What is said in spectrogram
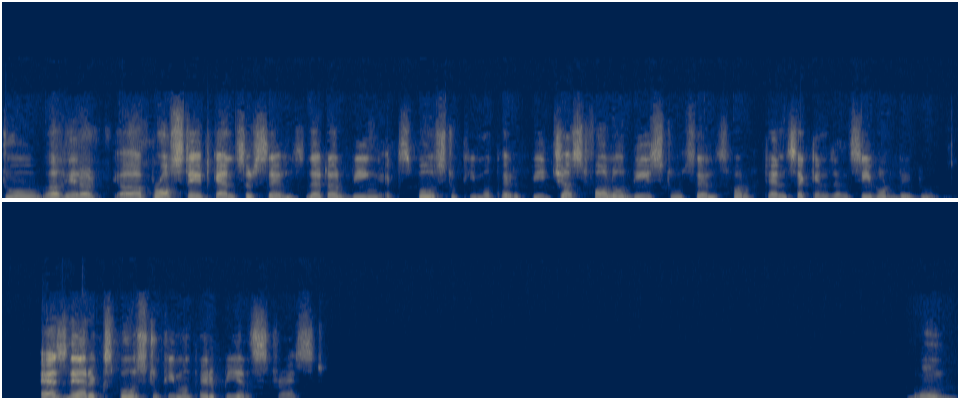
two, uh, here are uh, prostate cancer cells that are being exposed to chemotherapy. Just follow these two cells for 10 seconds and see what they do. As they are exposed to chemotherapy and stressed, boom,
